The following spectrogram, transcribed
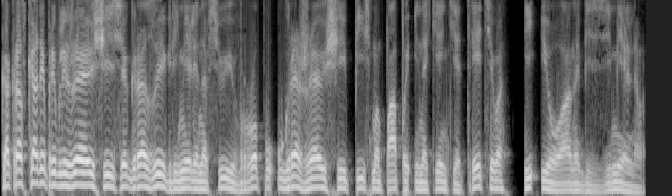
Как раскаты приближающиеся грозы гремели на всю Европу угрожающие письма папы Иннокентия III и Иоанна Безземельного.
